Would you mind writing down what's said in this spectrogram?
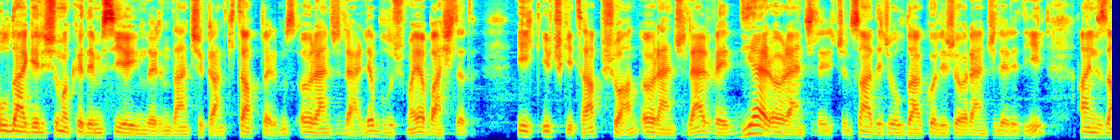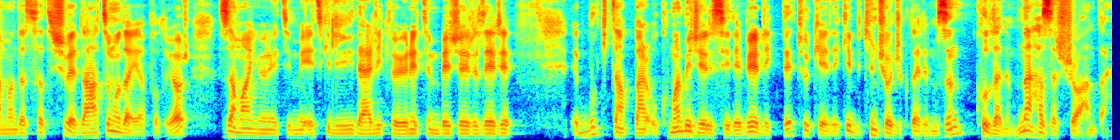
Uludağ Gelişim Akademisi yayınlarından çıkan kitaplarımız öğrencilerle buluşmaya başladı. İlk üç kitap şu an öğrenciler ve diğer öğrenciler için sadece Uludağ Koleji öğrencileri değil aynı zamanda satışı ve dağıtımı da yapılıyor. Zaman yönetimi, etkili liderlik ve yönetim becerileri e, bu kitaplar okuma becerisiyle birlikte Türkiye'deki bütün çocuklarımızın kullanımına hazır şu anda.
